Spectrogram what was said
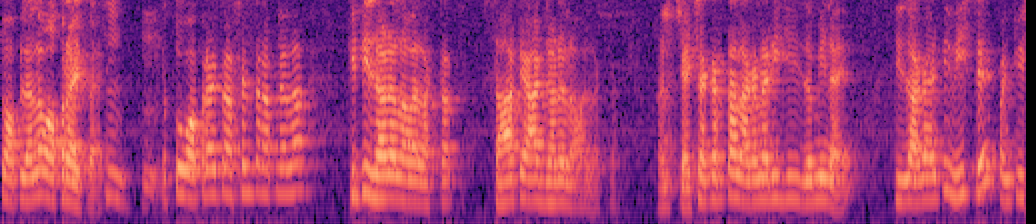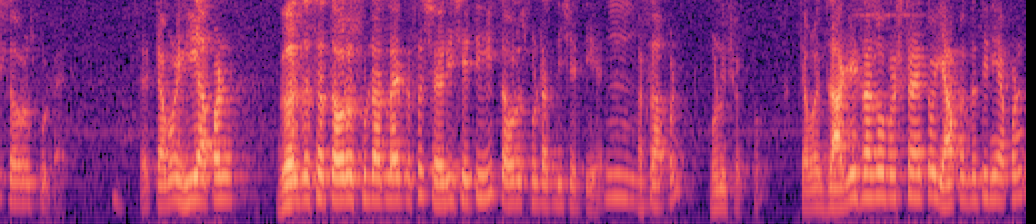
तो आपल्याला वापरायचा आहे. तर तो वापरायचा असेल तर आपल्याला किती झाडं लावायला लागतात? सहा ते आठ झाडं लावायला लागतात. आणि त्याच्याकरता लागणारी जी जमीन आहे ती जागा आहे ती वीस ते पंचवीस चौरस फूट आहे. तर त्यामुळे ही आपण घर जसं चौरस फुटातलं आहे तसं शहरी शेती ही चौरस फुटातली शेती आहे असं आपण म्हणू शकतो. त्यामुळे जागेचा जो प्रश्न आहे तो या पद्धतीने आपण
